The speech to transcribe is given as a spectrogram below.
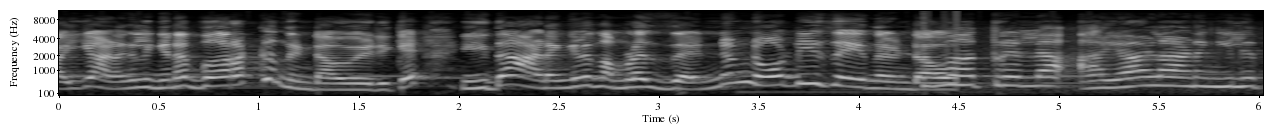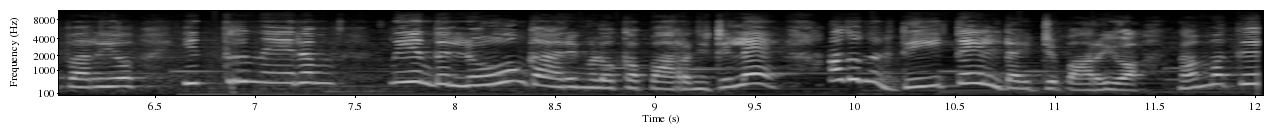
കൈയാണെങ്കിൽ ഇങ്ങനെ വിറക്കുന്നുണ്ടാവുമായിരിക്കും. ഇതാണെങ്കിൽ നമ്മൾ നോട്ടീസ് ചെയ്യുന്നുണ്ടാവും. മാത്രല്ല അയാളാണെങ്കിൽ പറയോ ഇത്ര നേരം നീ എന്തെല്ലോ കാര്യങ്ങളൊക്കെ പറഞ്ഞിട്ടില്ലേ? അതൊന്ന് ഡീറ്റെയിൽഡ് ആയിട്ട് പറയുക നമുക്ക്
